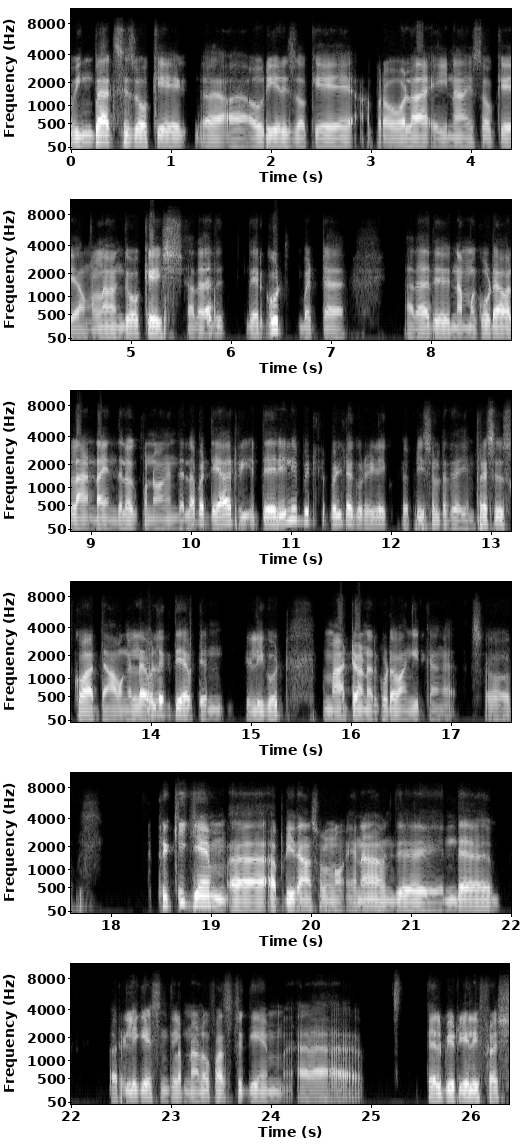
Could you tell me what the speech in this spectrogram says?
wing backs is okay Aurier is okay அப்புறம் ஓலா எய்னா இஸ் ஓகே அவங்கெல்லாம் வந்து ஓகே அதாவது தேர் குட் பட் அதாவது நம்ம கூட விளாண்டா எந்த அளவுக்கு பண்ணுவாங்கன்னு தெரியல. But there they really built built really எப்படி சொல்றது? இம்ப்ரெசிவ் ஸ்குவாட் அவங்க லெவலுக்கு they've done really good Matt Turner கூட வாங்கியிருக்காங்க. ஸோ ட்ரிக்கி கேம் அப்படிதான் சொல்லணும். ஏன்னா வந்து எந்த ரிலிகேஷன் கிளப்னாலும் first game they'll be really fresh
